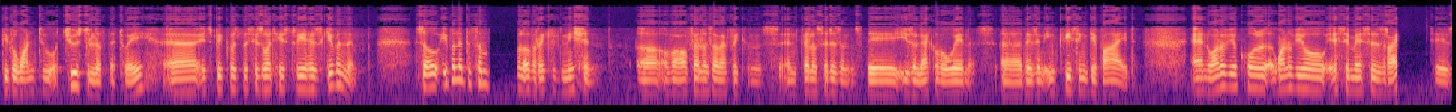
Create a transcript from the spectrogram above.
people want to or choose to live that way. Uh, it's because this is what history has given them. So even at the simple level of recognition uh, of our fellow South Africans and fellow citizens, there is a lack of awareness. Uh, there's an increasing divide. And one of your call, one of your SMSs right says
